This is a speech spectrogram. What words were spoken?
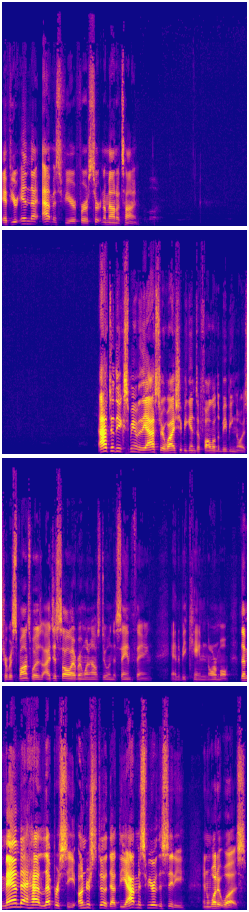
if you're in that atmosphere for a certain amount of time. After the experiment, they asked her why she began to follow the beeping noise. Her response was, I just saw everyone else doing the same thing, and it became normal. The man that had leprosy understood that the atmosphere of the city and what it was.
